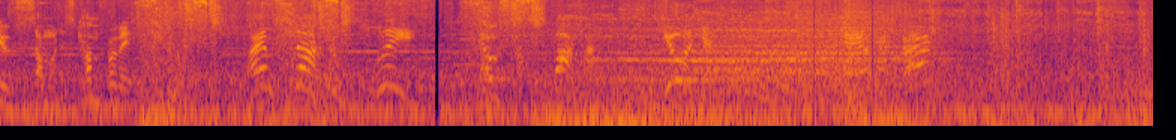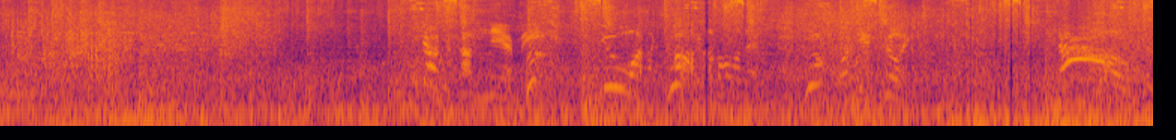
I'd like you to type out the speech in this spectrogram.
you, someone has come for me. I am stuck! Please! Ghost of Sparta! You again! Dare return? Don't come near me! You are the cause of all of this! What are you doing? No!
